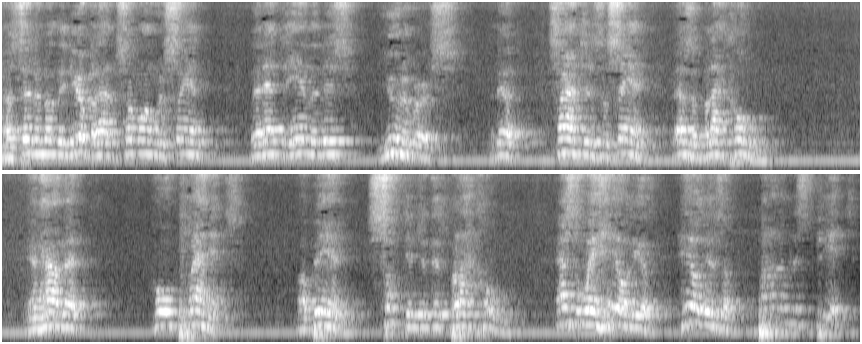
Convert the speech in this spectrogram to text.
I said another year, how someone was saying that at the end of this universe, the scientists are saying there's a black hole. And how that whole planets are being sucked into this black hole. That's the way hell is. Hell is a bottomless pit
